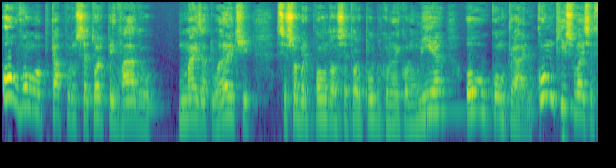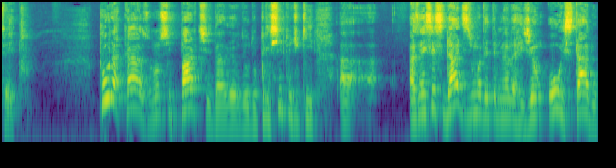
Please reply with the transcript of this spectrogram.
ou vão optar por um setor privado mais atuante, se sobrepondo ao setor público na economia, ou o contrário. Como que isso vai ser feito? Por acaso não se parte da, do, do, princípio de que a, as necessidades de uma determinada região ou estado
